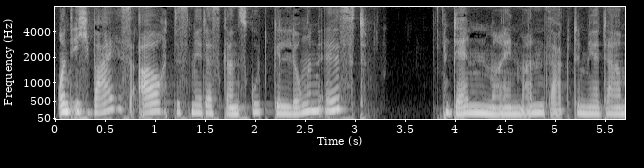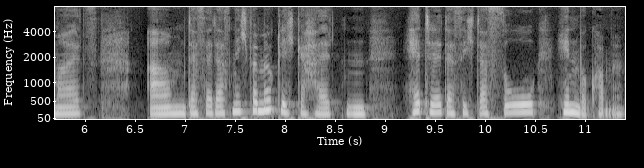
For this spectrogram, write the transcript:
Und ich weiß auch, dass mir das ganz gut gelungen ist. Denn mein Mann sagte mir damals, ähm, dass er das nicht für möglich gehalten hätte, dass ich das so hinbekomme.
